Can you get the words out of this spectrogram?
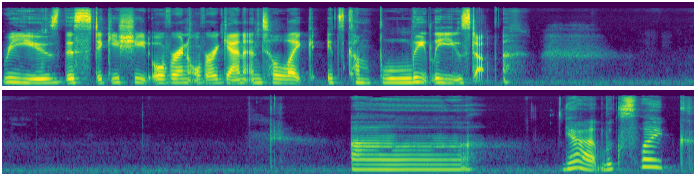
reuse this sticky sheet over and over again until like it's completely used up. Uh yeah, it looks like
